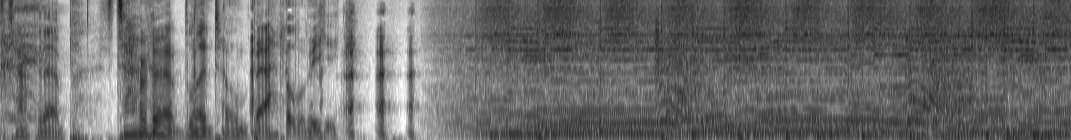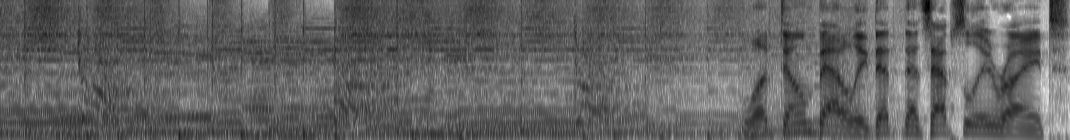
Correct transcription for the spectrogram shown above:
It's time for that. It's time for that blood dome battle league. Blood Dome Battle League. That that's absolutely right.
